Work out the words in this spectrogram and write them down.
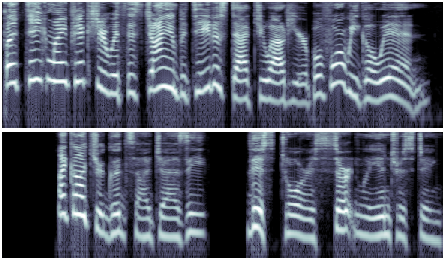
But take my picture with this giant potato statue out here before we go in. I got your good side, Jazzy. This tour is certainly interesting.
